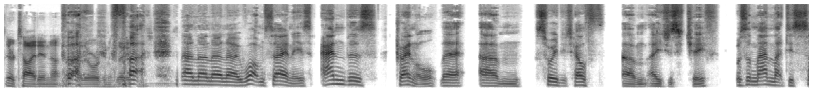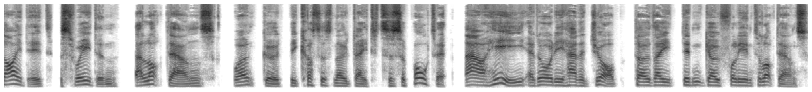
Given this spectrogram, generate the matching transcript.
they're tied in to other organizations. But, no, no, no, no. What I'm saying is Anders Tegnell, their um, Swedish health um, agency chief, was the man that decided Sweden that lockdowns weren't good because there's no data to support it. Now, he had already had a job, so they didn't go fully into lockdowns.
